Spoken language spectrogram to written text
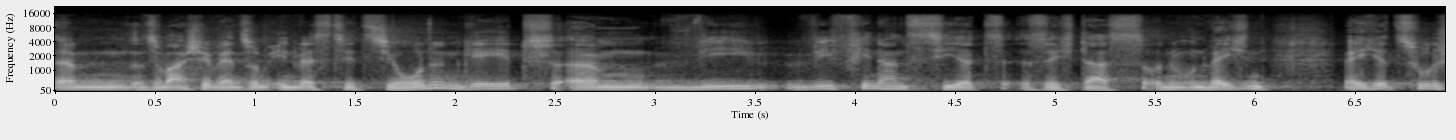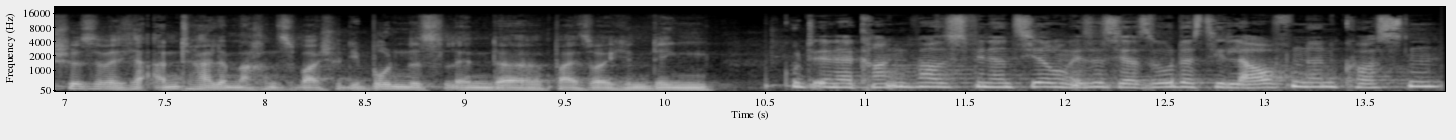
ähm, zum Beispiel wenn es um Investitionen geht, ähm, wie, wie finanziert sich das und, und welchen, welche Zuschüsse, welche Anteile machen zum Beispiel die Bundesländer bei solchen Dingen? Gut, in der Krankenhausfinanzierung ist es ja so, dass die laufenden Kosten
